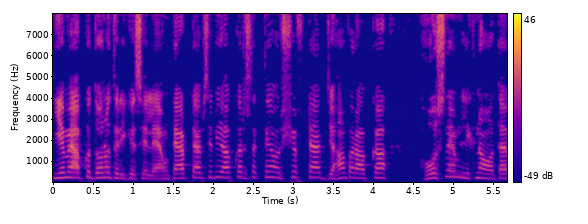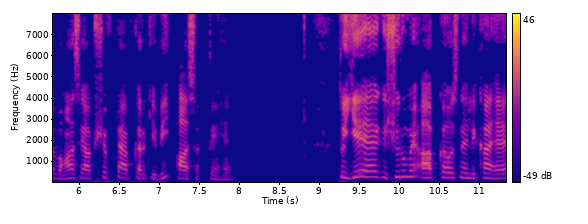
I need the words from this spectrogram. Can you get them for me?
یہ میں آپ کو دونوں طریقے سے لے ہوں ٹیپ ٹیپ سے بھی آپ کر سکتے ہیں اور شفٹ ٹیپ جہاں پر آپ کا ہوس نیم لکھنا ہوتا ہے وہاں سے آپ شفٹ ٹیپ کر کے بھی آ سکتے ہیں تو یہ ہے کہ شروع میں آپ کا اس نے لکھا ہے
